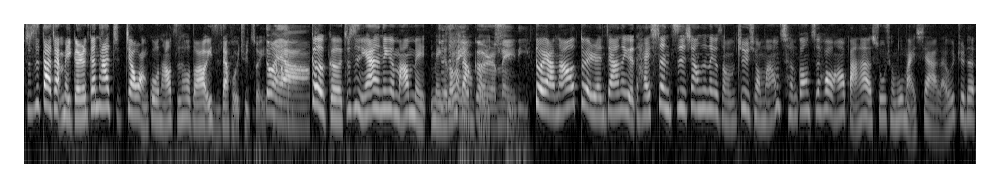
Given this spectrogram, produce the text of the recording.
就是大家每个人跟他交往过，然后之后都要一直再回去追他。对啊，各个就是你看那个马上每每个都这样个人魅力。对啊，然后对人家那个还甚至像是那个什么巨熊马上成功之后，然后把他的书全部买下来，我就觉得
